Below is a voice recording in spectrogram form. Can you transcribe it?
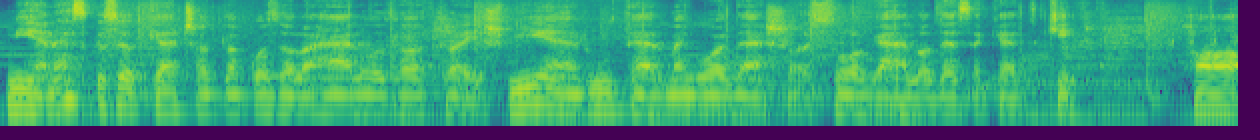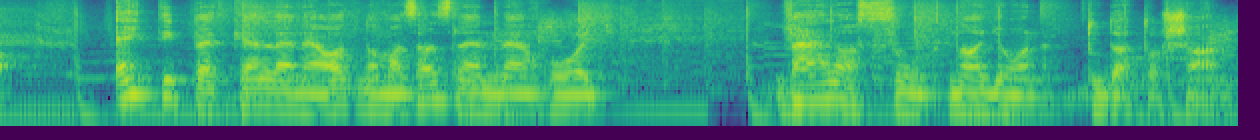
milyen eszközökkel csatlakozol a hálózatra, és milyen router megoldással szolgálod ezeket ki. Ha egy tippet kellene adnom, az az lenne, hogy válasszunk nagyon tudatosan.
